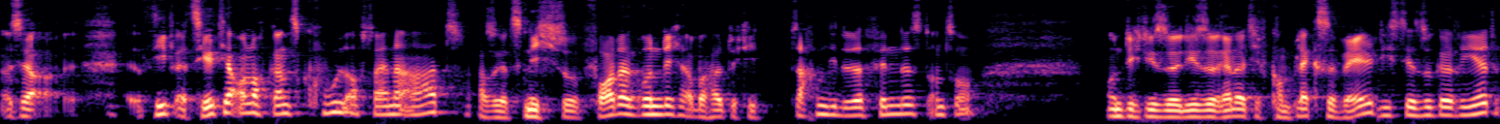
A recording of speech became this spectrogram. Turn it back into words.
ist ja, Thief erzählt ja auch noch ganz cool auf seine Art. Also jetzt nicht so vordergründig, aber halt durch die Sachen, die du da findest und so. Und durch diese, diese relativ komplexe Welt, die es dir suggeriert.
